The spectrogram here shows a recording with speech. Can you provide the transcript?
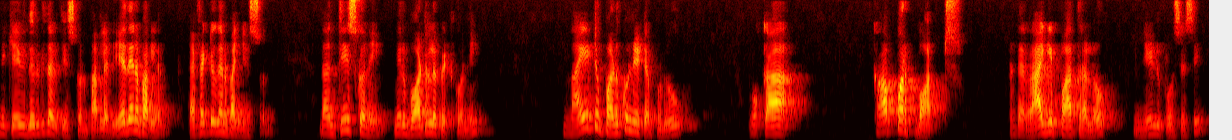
మీకు ఏవి దొరికితే అవి తీసుకోండి. పర్లేదు. ఏదైనా పర్లేదు. ఎఫెక్టివ్గానే పనిచేస్తుంది. దాన్ని తీసుకొని మీరు బాటిల్లో పెట్టుకొని నైట్ పడుకునేటప్పుడు ఒక కాపర్ బాట్ అంటే రాగి పాత్రలో నీళ్ళు పోసేసి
